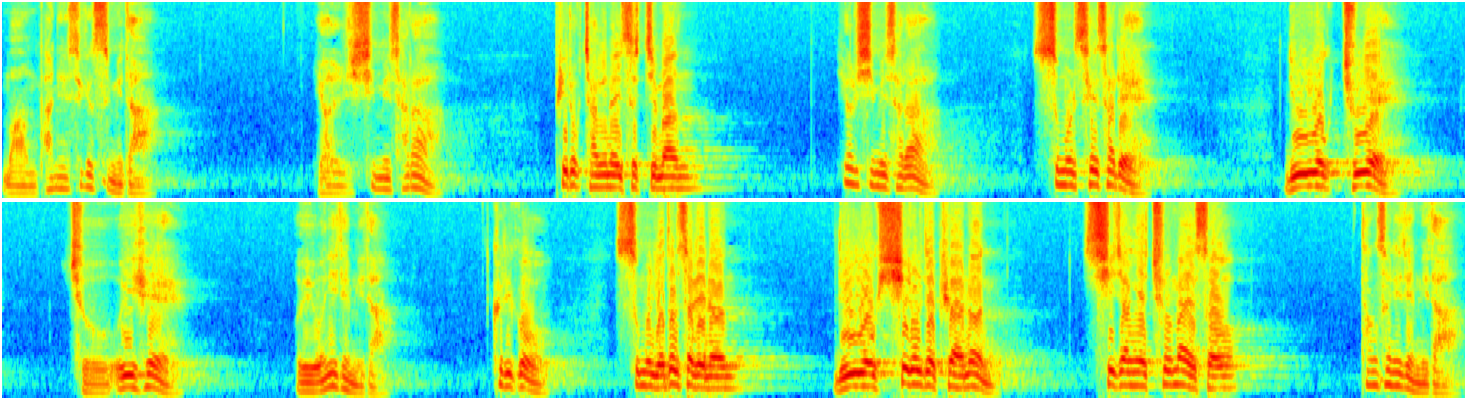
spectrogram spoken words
마음판에 새겼습니다. 열심히 살아. 비록 장애는 있었지만 열심히 살아. 23살에 뉴욕 주의 주의회 의원이 됩니다. 그리고 28살에는 뉴욕시를 대표하는 시장에 출마해서 당선이 됩니다.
